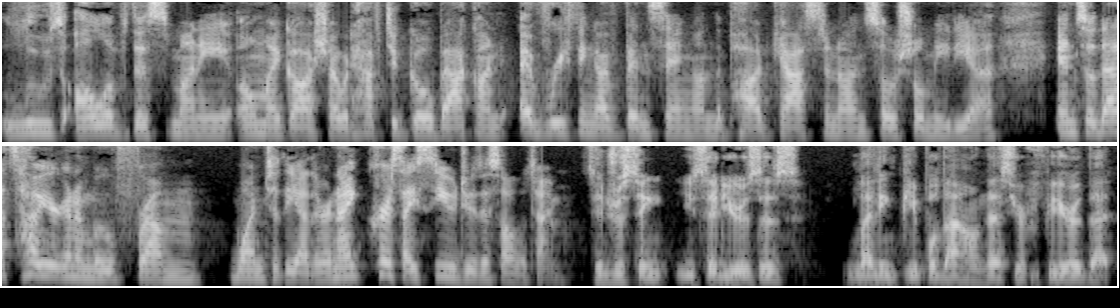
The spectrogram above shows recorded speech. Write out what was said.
lose all of this money. Oh my gosh, I would have to go back on everything I've been saying on the podcast and on social media. And so that's how you're going to move from one to the other. And I, Chris, I see you do this all the time. It's interesting. You said yours is letting people down. That's your fear that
